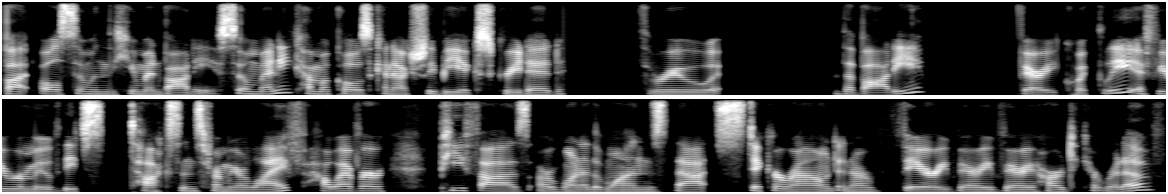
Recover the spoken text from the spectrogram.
but also in the human body. So, many chemicals can actually be excreted through the body very quickly if you remove these toxins from your life. However, PFAS are one of the ones that stick around and are very, very, very hard to get rid of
